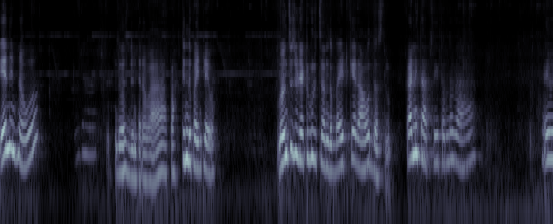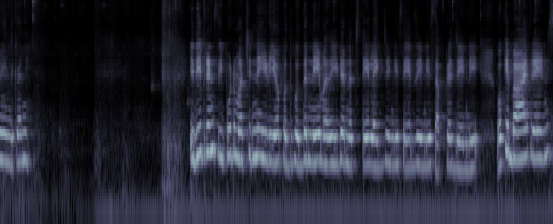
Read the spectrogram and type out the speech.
ఏం తింటున్నావు? దోశ తింటున్నావా పా తిందు పైంట్లేవా మంచు చూడు ఎట్టు కూర్చుందో బయటకే రావద్దు అసలు. కానీ తాప్సి తొందరగా. అయింది కానీ? ఇది ఫ్రెండ్స్ ఈ పూట మా చిన్న వీడియో. పొద్దు పొద్దున్నే మా వీడియో నచ్చితే లైక్ చేయండి షేర్ చేయండి సబ్స్క్రైబ్ చేయండి. ఓకే బాయ్ ఫ్రెండ్స్.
